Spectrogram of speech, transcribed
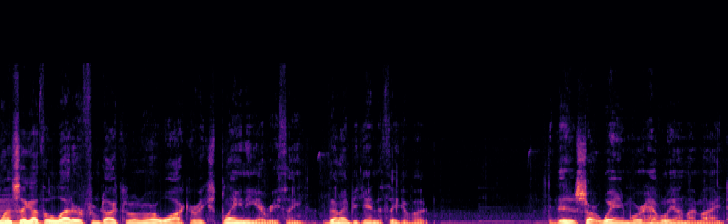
Once I got the letter from Dr. Lenora Walker explaining everything, then I began to think of it. It did start weighing more heavily on my mind.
